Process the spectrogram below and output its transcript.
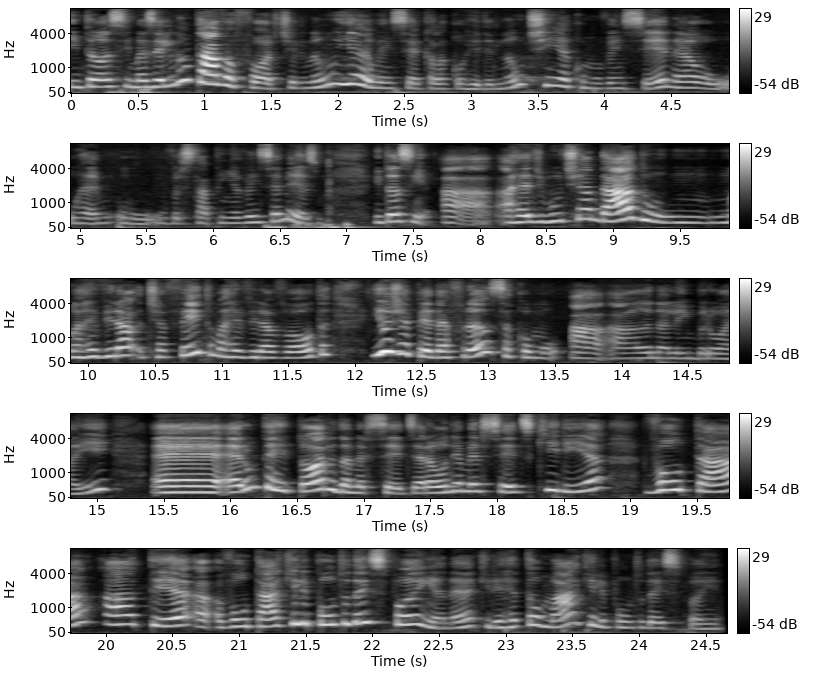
Então, assim, mas ele não estava forte, ele não ia vencer aquela corrida, ele não tinha como vencer, né? O, o, o Verstappen ia vencer mesmo. Então, assim, a, a Red Bull tinha dado um, uma revira, tinha feito uma reviravolta e o GP da França, como a, a Ana lembrou aí, é, era um território da Mercedes, era onde a Mercedes queria voltar a ter, a voltar aquele ponto da Espanha, né? Queria retomar aquele ponto da Espanha.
